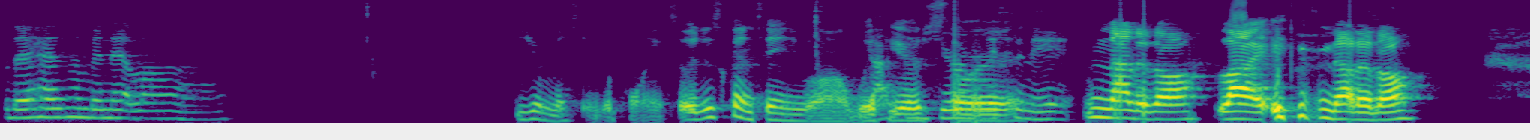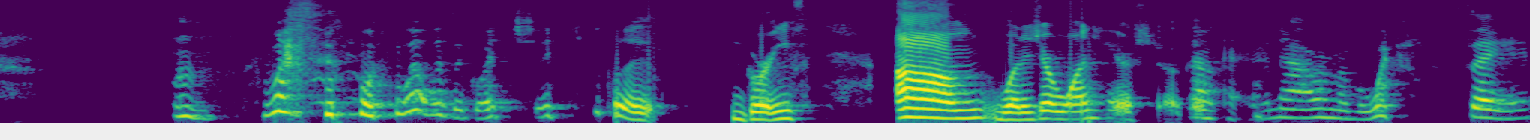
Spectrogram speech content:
So that hasn't been that long. You're missing the point. So just continue on with I your story. missing it. Not at all. Like not at all. Mm. What, what was the question? Good grief. Um, what is your one hair struggle? Okay, now I remember what I was saying.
